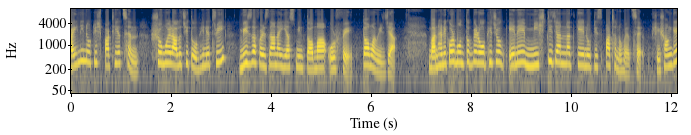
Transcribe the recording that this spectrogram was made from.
আইনি নোটিশ পাঠিয়েছেন সময়ের আলোচিত অভিনেত্রী মির্জা ফারজানা, ইয়াসমিন, তমা ওরফে তমা মির্জা। মানহানিকর মন্তব্যের অভিযোগ এনে মিষ্টি জান্নাতকে নোটিশ পাঠানো হয়েছে। সেই সঙ্গে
